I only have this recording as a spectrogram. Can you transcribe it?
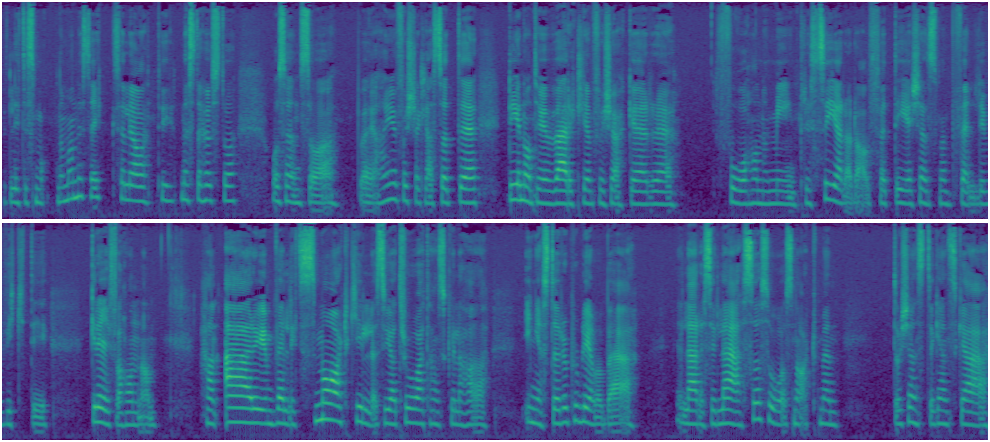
lite smått när man är sex, eller ja, till nästa höst då. Och sen så börjar han ju första klass. Så att, eh, det är någonting vi verkligen försöker eh, få honom mer intresserad av för att det känns som en väldigt viktig grej för honom. Han är ju en väldigt smart kille så jag tror att han skulle ha inga större problem att börja lära sig läsa så snart men då känns det ganska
